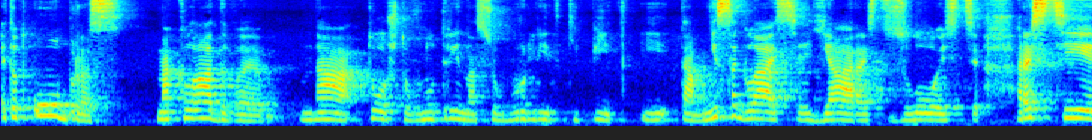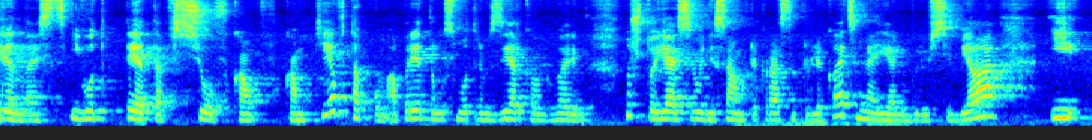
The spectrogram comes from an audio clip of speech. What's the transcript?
этот образ накладываем на то, что внутри нас все бурлит, кипит, и там несогласие, ярость, злость, растерянность, и вот это все в, ком в комке в таком, а при этом мы смотрим в зеркало и говорим, ну что, я сегодня самая прекрасная, привлекательная, я люблю себя, и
